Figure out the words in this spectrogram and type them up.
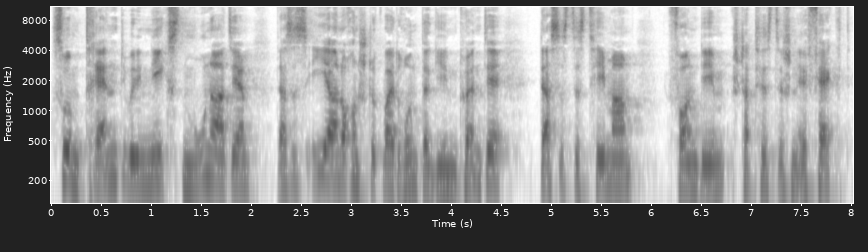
so im Trend über die nächsten Monate, dass es eher noch ein Stück weit runtergehen könnte. Das ist das Thema von dem statistischen Effekt.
